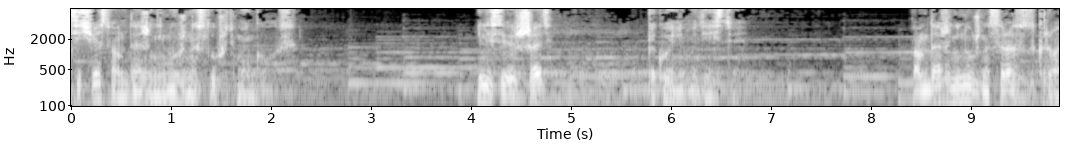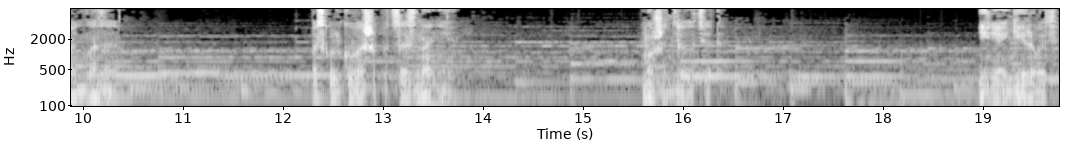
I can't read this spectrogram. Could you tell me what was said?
сейчас вам даже не нужно слушать мой голос. Или совершать какое-либо действие. Вам даже не нужно сразу закрывать глаза, поскольку ваше подсознание может делать это и реагировать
